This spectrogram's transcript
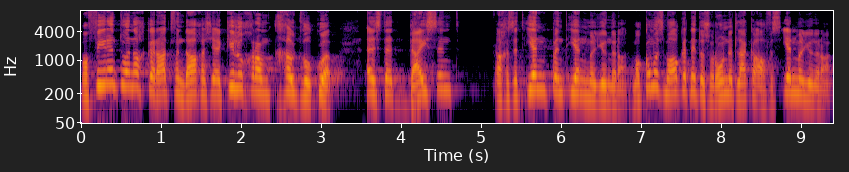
Maar 24 karat vandag as jy 'n kilogram goud wil koop, is dit 1000 Ag, is dit 1.1 miljoen rand. Maar kom ons maak dit net ons rond dit lekker af. Is 1 miljoen rand.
